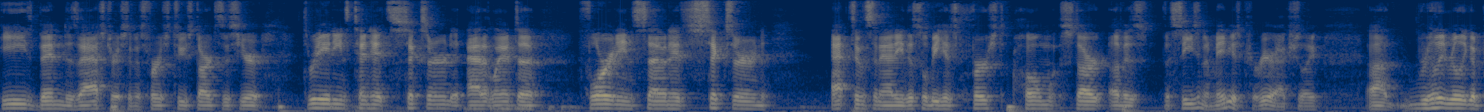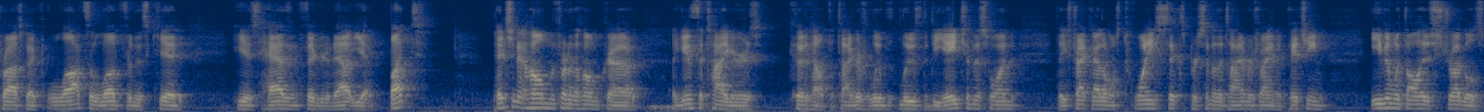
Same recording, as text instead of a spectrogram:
He's been disastrous in his first two starts this year. Three innings, 10 hits, six earned at Atlanta. Four innings, seven hits, six earned at Cincinnati. This will be his first home start of his the season and maybe his career actually. Uh, really, really good prospect. Lots of love for this kid. He just hasn't figured it out yet. But pitching at home in front of the home crowd against the Tigers could help. The Tigers lose the DH in this one. They strike out almost 26% of the time trying to pitching. Even with all his struggles,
